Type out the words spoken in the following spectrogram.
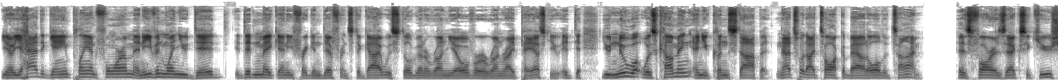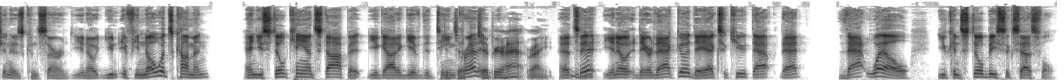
you know, you had the game plan for him, and even when you did, it didn't make any friggin' difference. The guy was still going to run you over or run right past you. It you knew what was coming, and you couldn't stop it. And that's what I talk about all the time, as far as execution is concerned. You know, you if you know what's coming, and you still can't stop it, you got to give the team tip, credit. Tip your hat, right? That's it. You know, they're that good. They execute that that that well. You can still be successful.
